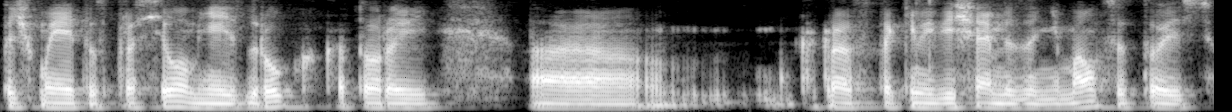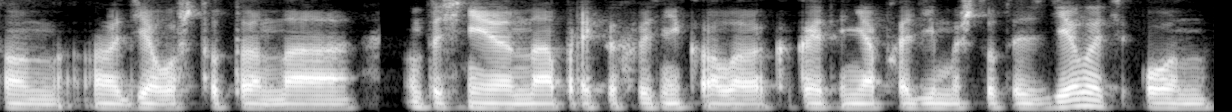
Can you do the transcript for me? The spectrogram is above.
почему я это спросил, у меня есть друг, который э, как раз такими вещами занимался, то есть он э, делал что-то на, ну, точнее, на проектах возникала какая-то необходимость что-то сделать, он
